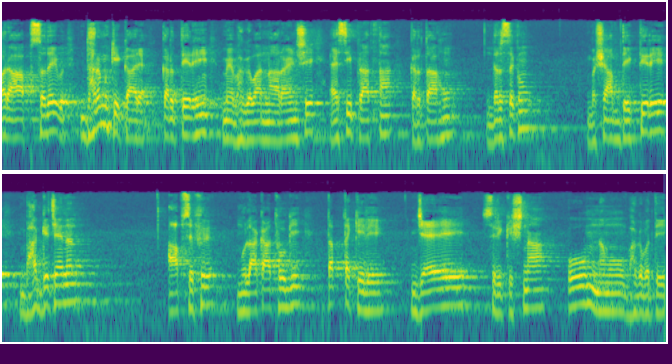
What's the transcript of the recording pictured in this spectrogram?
और आप सदैव धर्म के कार्य करते रहें। मैं भगवान नारायण से ऐसी प्रार्थना करता हूँ। दर्शकों, बस आप देखते रहे भाग्य चैनल। आपसे फिर मुलाकात होगी। तब तक के लिए जय श्री कृष्णा ओम नमो भगवते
